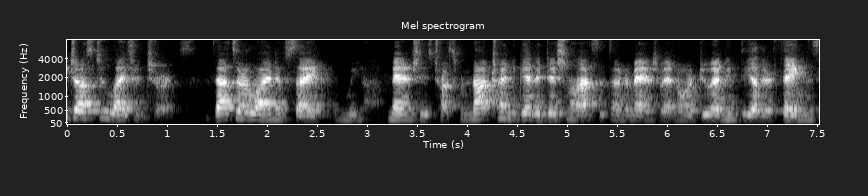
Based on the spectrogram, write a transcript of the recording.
just do life insurance. That's our line of sight. We manage these trusts. We're not trying to get additional assets under management or do any of the other things.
